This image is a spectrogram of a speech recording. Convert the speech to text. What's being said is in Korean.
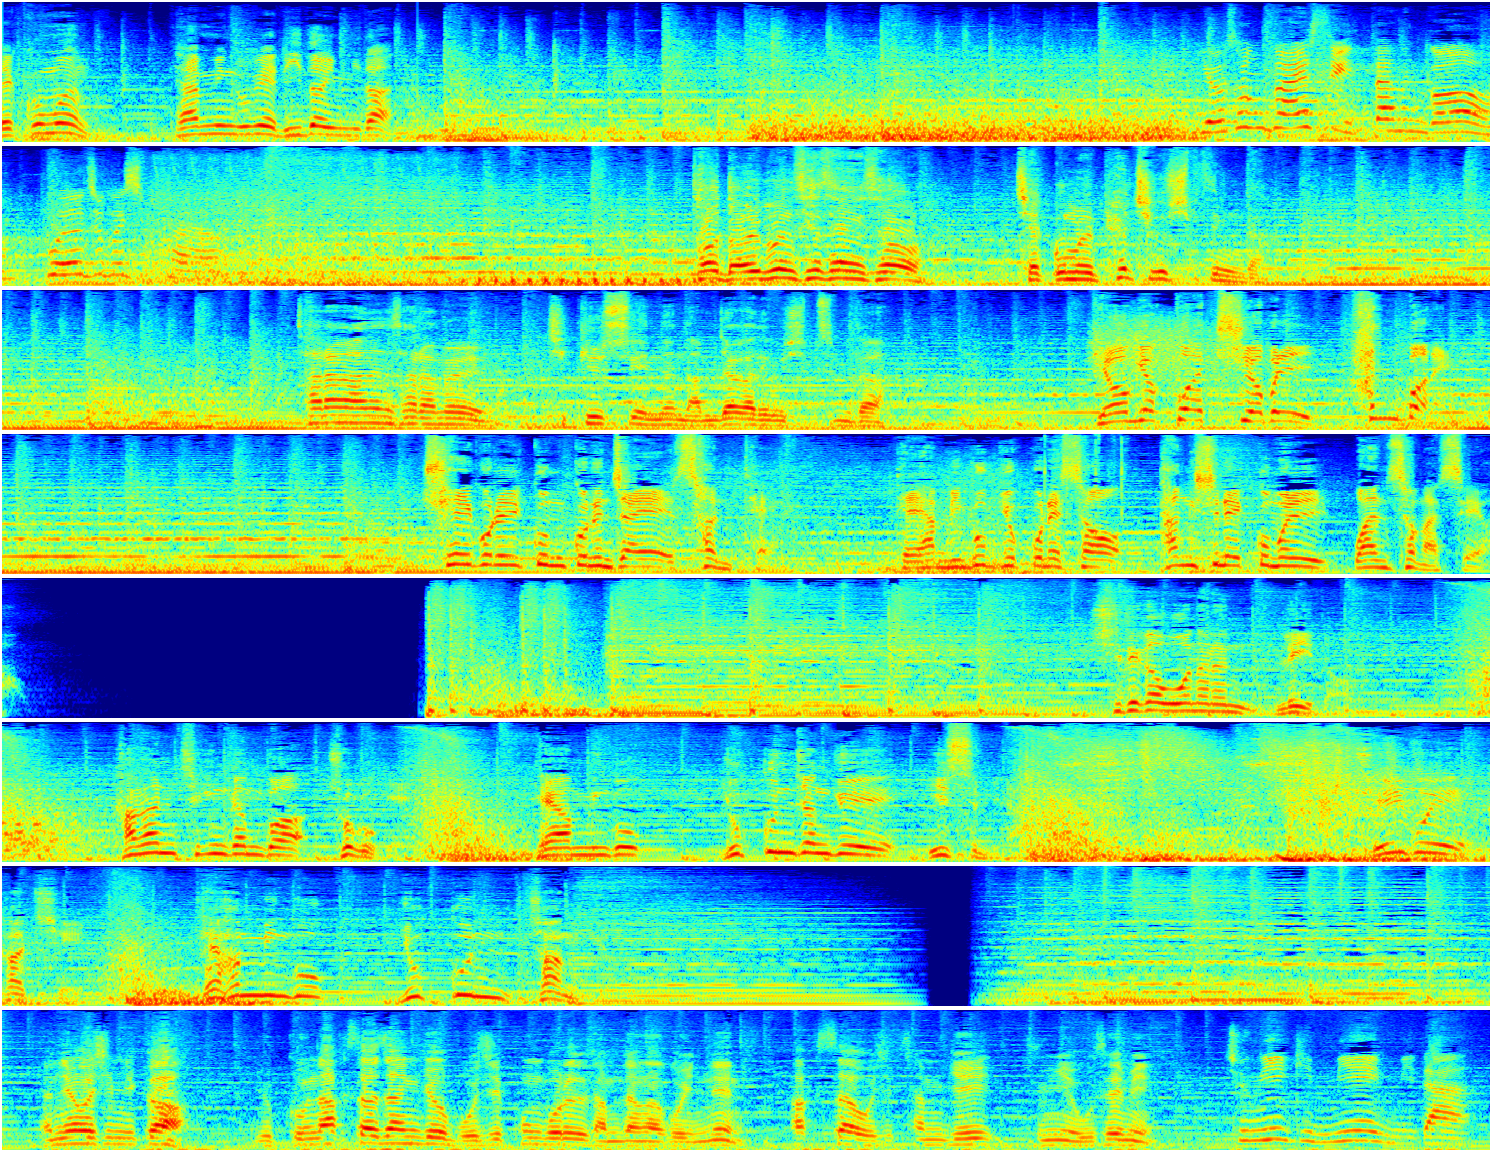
제 꿈은 대한민국의 리더입니다. 여성도 할 수 있다는 거 보여주고 싶어요. 더 넓은 세상에서 제 꿈을 펼치고 싶습니다. 사랑하는 사람을 지킬 수 있는 남자가 되고 싶습니다. 병역과 취업을 한 번에 최고를 꿈꾸는 자의 선택 대한민국 육군에서 당신의 꿈을 완성하세요. 시대가 원하는 리더 강한 책임감과 조국에 대한민국 육군 장교에 있습니다. 최고의 가치 대한민국 육군 장교 안녕하십니까. 육군 학사장교 모집 홍보를 담당하고 있는 학사 53기 중위 오세민. 중위 김미애입니다.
